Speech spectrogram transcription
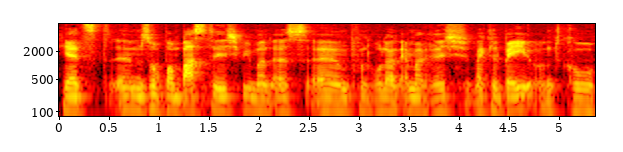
jetzt ähm, so bombastisch, wie man es von Roland Emmerich, Michael Bay und Co.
